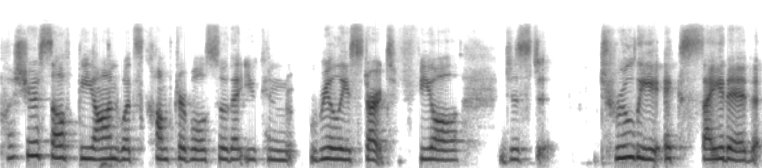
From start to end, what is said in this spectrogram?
push yourself beyond what's comfortable so that you can really start to feel just truly excited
